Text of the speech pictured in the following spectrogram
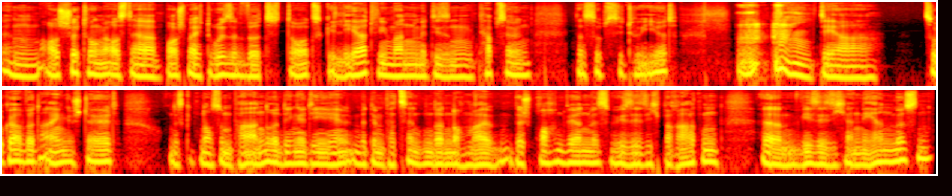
ähm, Ausschüttung aus der Bauchspeicheldrüse wird dort gelehrt, wie man mit diesen Kapseln das substituiert. Der Zucker wird eingestellt und es gibt noch so ein paar andere Dinge, die mit dem Patienten dann nochmal besprochen werden müssen, wie sie sich beraten, ähm, wie sie sich ernähren müssen.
